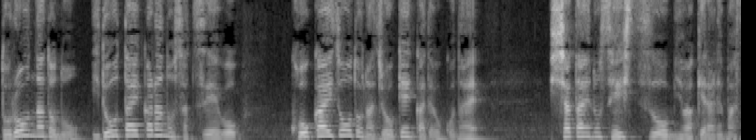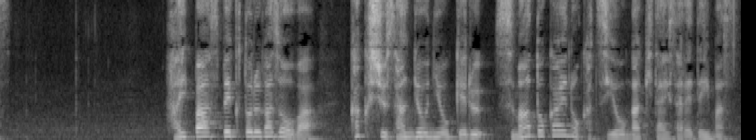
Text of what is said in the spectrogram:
ドローンなどの移動体からの撮影を高解像度な条件下で行え、被写体の性質を見分けられます。ハイパースペクトル画像は各種産業におけるスマート化への活用が期待されています。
